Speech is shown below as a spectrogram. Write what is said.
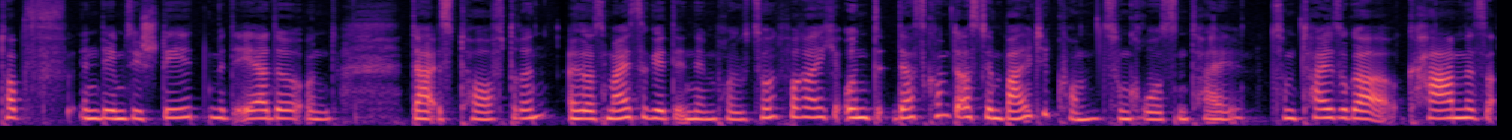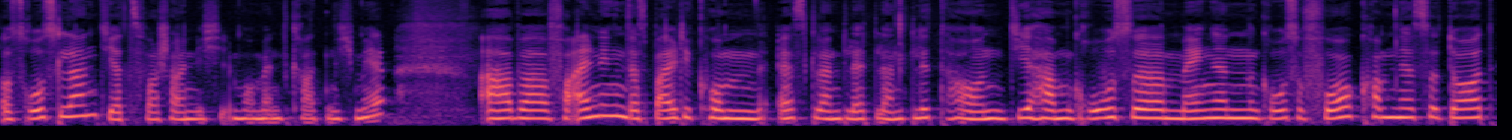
Topf, in dem sie steht mit Erde und da ist Torf drin. Also das meiste geht in den Produktionsbereich und das kommt aus dem Baltikum zum großen Teil. Zum Teil sogar kam es aus Russland, jetzt wahrscheinlich im Moment gerade nicht mehr. Aber vor allen Dingen das Baltikum, Estland, Lettland, Litauen, die haben große Mengen, große Vorkommnisse dort.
